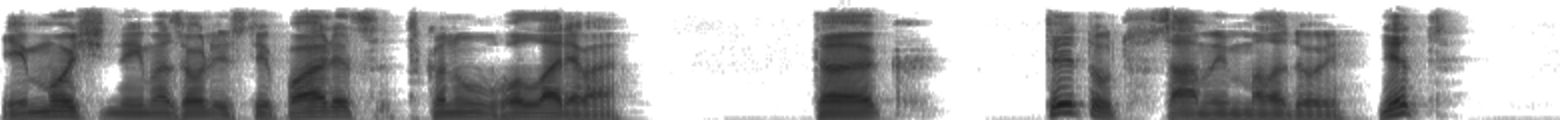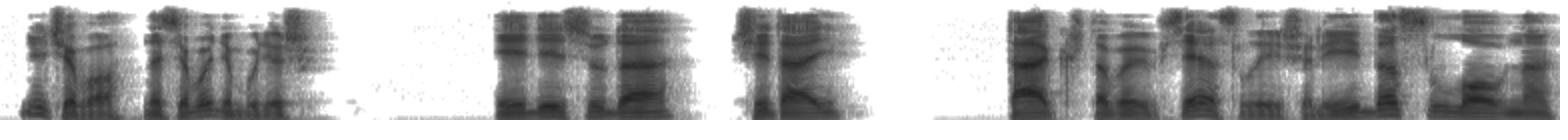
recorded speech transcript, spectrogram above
и мощный мозолистый палец ткнул в Ларева. — Так, ты тут самый молодой, нет? Ничего, на сегодня будешь. Иди сюда, читай так, чтобы все слышали, и дословно.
